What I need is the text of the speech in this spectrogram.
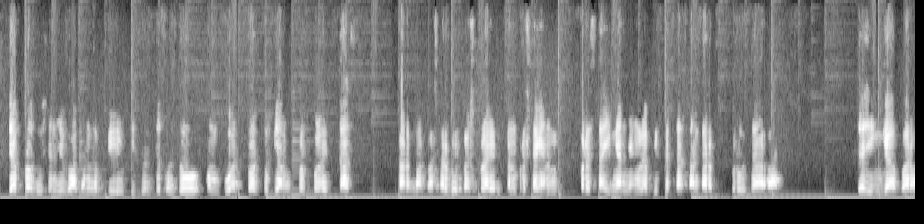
setiap produsen juga akan lebih dituntut untuk membuat produk yang berkualitas karena pasar bebas melahirkan persaingan, persaingan yang lebih ketat antar perusahaan. Sehingga para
